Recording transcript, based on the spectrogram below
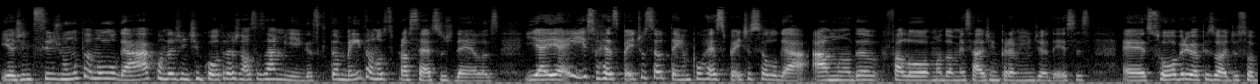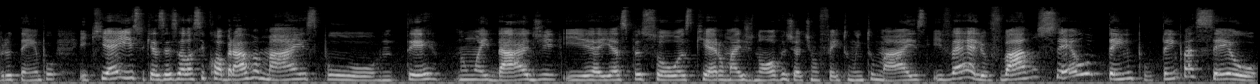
E a gente se junta no lugar quando a gente encontra as nossas amigas, que também estão nos processos delas. E aí é isso, respeite o seu tempo, respeite o seu lugar. A Amanda falou, mandou uma mensagem para mim um dia desses é, sobre o episódio sobre o tempo. E que é isso, que às vezes ela se cobrava mais por ter uma idade e aí as pessoas que eram mais novas já tinham feito muito mais. E, velho, vá no seu tempo. O tempo é seu,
